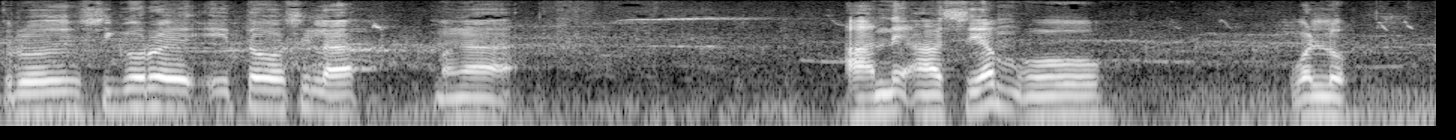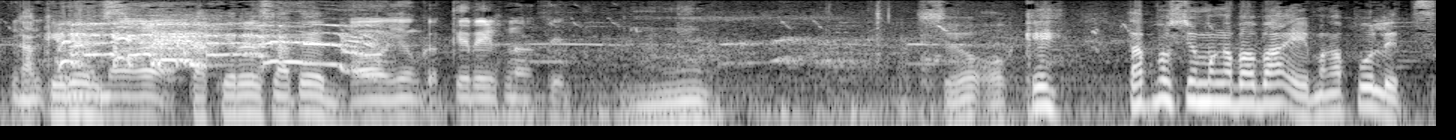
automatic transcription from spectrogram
Pero siguro ito sila mga ani asyam o walo. Kakirels. Mga, Kakirels natin. oh, yung kakirels natin. Mm. So, okay. Tapos yung mga babae, mga pullets.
